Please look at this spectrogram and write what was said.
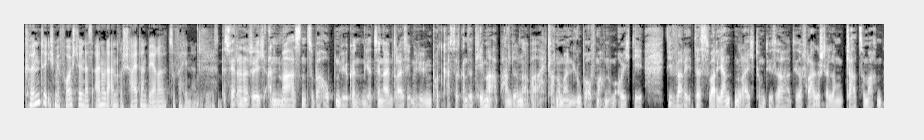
könnte ich mir vorstellen, das ein oder andere Scheitern wäre zu verhindern gewesen. Es wäre natürlich anmaßend zu behaupten, wir könnten jetzt in einem 30-minütigen Podcast das ganze Thema abhandeln, aber einfach nochmal einen Loop aufmachen, um euch die, die Vari das Variantenreichtum dieser, dieser Fragestellung klar zu machen.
